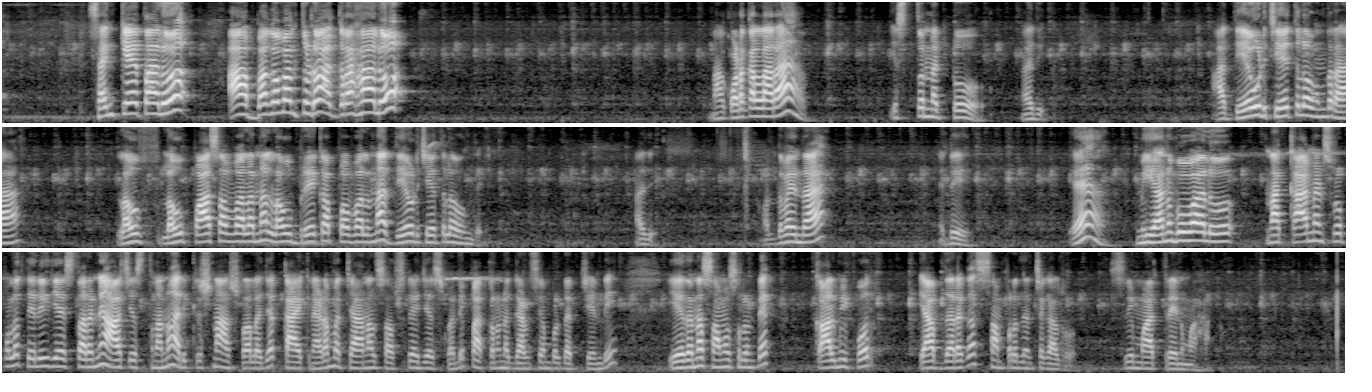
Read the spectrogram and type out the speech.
సంకేతాలు ఆ భగవంతుడు ఆ గ్రహాలు. నా కొడకల్లారా? ఇస్తున్నట్టు అది. ఆ దేవుడి చేతిలో ఉందరా. లవ్ లవ్ పాస్ అవ్వాలన్నా లవ్ బ్రేకప్ అవ్వాలన్నా దేవుడి చేతిలో ఉంది. అది. అర్థమైందా? ఇది ఏ? మీ అనుభవాలు నాకు కామెంట్స్ రూపంలో తెలియజేస్తారని ఆశిస్తున్నాను. హరికృష్ణ ఆస్ట్రాలజర్ కాకినాడ. మా ఛానల్ సబ్స్క్రైబ్ చేసుకోండి. పక్కన ఉన్న గంట సింబల్ టచ్ చేయండి. ఏదైనా సమస్యలు ఉంటే కాల్మీ ఫోర్ యాప్ ద్వారా సంప్రదించగలరు. శ్రీ మాత్రేను మహా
